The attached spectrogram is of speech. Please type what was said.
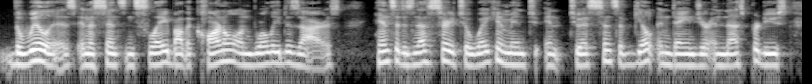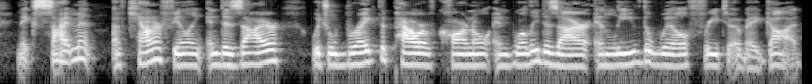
The will is, in a sense, enslaved by the carnal and worldly desires. Hence, it is necessary to awaken men to, in, to a sense of guilt and danger, and thus produce an excitement of counter feeling and desire which will break the power of carnal and worldly desire and leave the will free to obey God.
